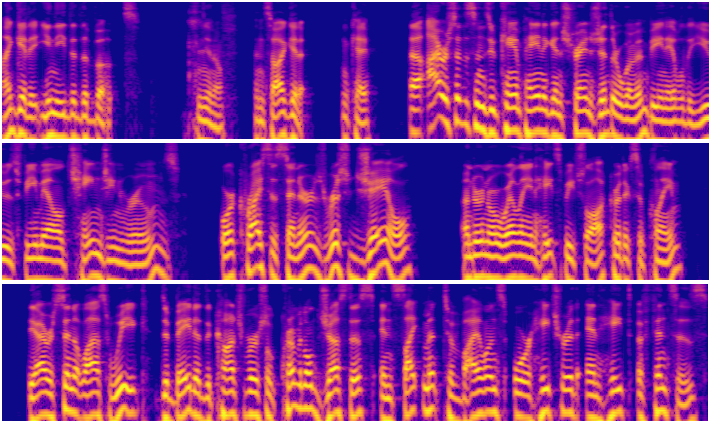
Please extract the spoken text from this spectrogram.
I get it. You needed the votes. You know. And so I get it. Okay. Uh, Irish citizens who campaign against transgender women being able to use female changing rooms or crisis centers risk jail under an Orwellian hate speech law, critics have claimed. The Irish Senate last week debated the controversial criminal justice, incitement to violence or hatred and hate offenses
